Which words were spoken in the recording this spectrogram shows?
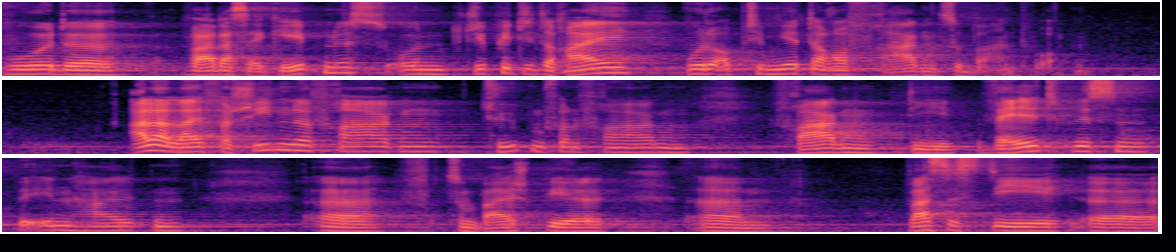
wurde, war das Ergebnis und GPT-3 wurde optimiert darauf, Fragen zu beantworten. Allerlei verschiedene Fragen, Typen von Fragen, Fragen, die Weltwissen beinhalten, äh, zum Beispiel, ähm, was ist die, äh,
